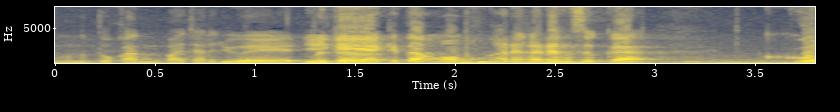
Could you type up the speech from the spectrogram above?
menentukan pacar juga ya. Jadi Betul. kayak kita ngomong kadang-kadang suka gue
